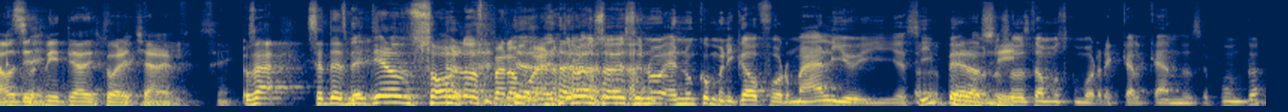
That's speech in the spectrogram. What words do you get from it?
Estamos Sí, desmintiendo a Discovery Channel. Sí. O sea, se desmintieron solos, pero bueno. Pero eso es en un, en un comunicado formal y, y así, pero, Pero sí. nosotros estamos como recalcando ese punto.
